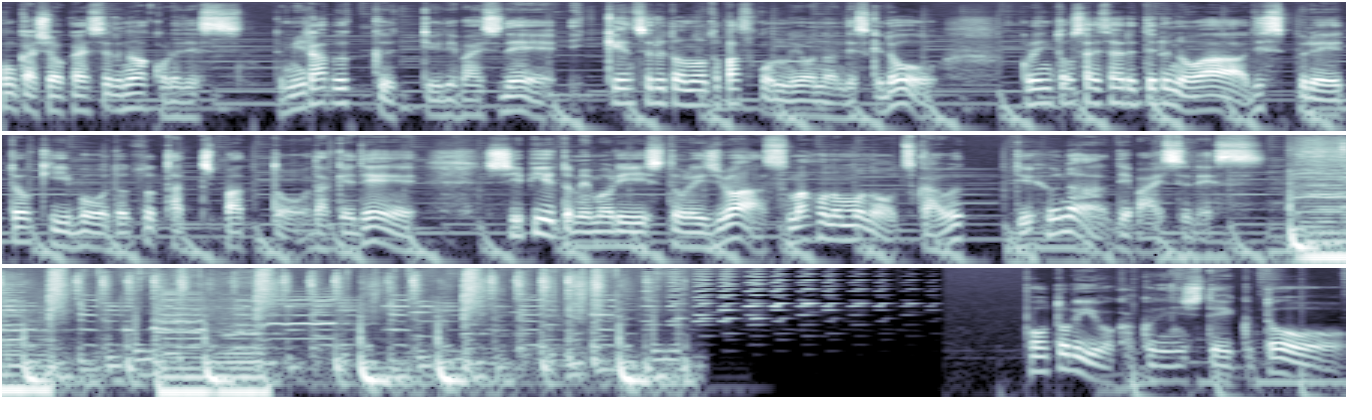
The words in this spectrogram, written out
今回紹介するのはこれです。ミラブックっていうデバイスで一見するとノートパソコンのようなんですけどこれに搭載されてるのはディスプレイとキーボードとタッチパッドだけで CPU とメモリーストレージはスマホのものを使うっていう風なデバイスです。ポート類を確認していくと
